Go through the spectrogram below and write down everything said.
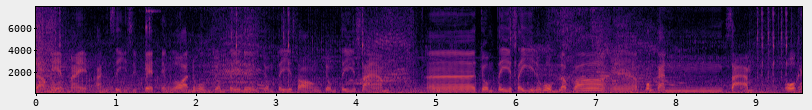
ดาเมจใหม่พันสี่สิบเอ็ดยังรอดนะผมโจมตีหนึ่งโจมตีสองโจมตีสามเออโจมตีสี่นะผมแล้วก็เออป้องกันสามโอเค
